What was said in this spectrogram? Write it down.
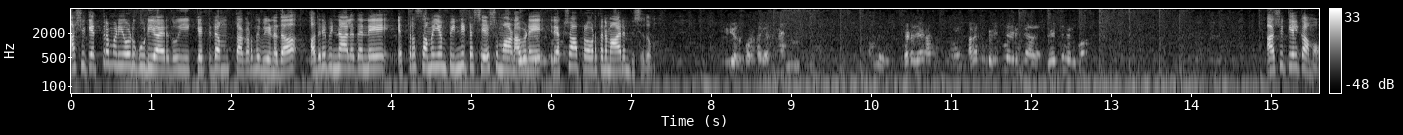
ആഷിക്ക് എത്ര മണിയോടുകൂടിയായിരുന്നു ഈ കെട്ടിടം തകർന്നു വീണത്? അതിന് പിന്നാലെ തന്നെ എത്ര സമയം പിന്നിട്ട ശേഷമാണ് അവിടെ രക്ഷാപ്രവർത്തനം ആരംഭിച്ചതും? ആഷിക് കേൾക്കാമോ?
